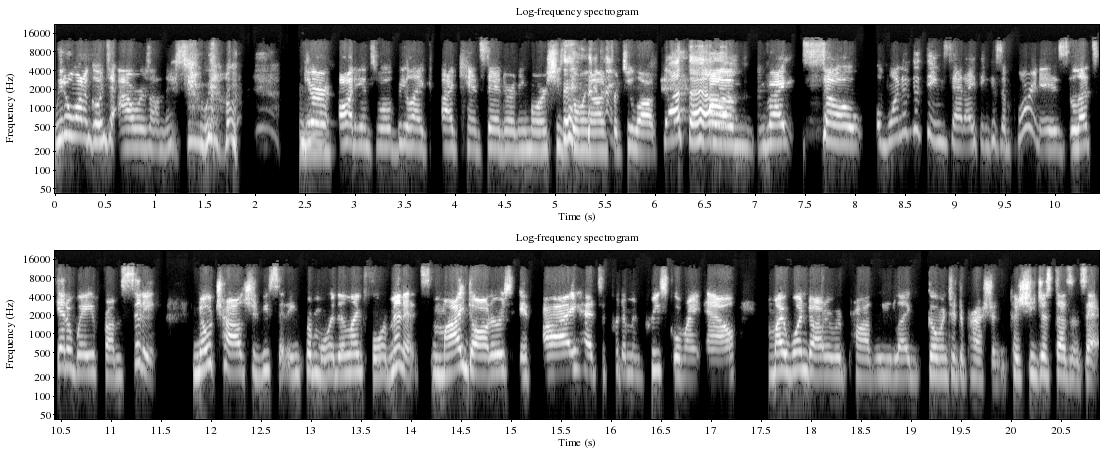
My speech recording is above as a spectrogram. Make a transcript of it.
we don't want to go into hours on this. your audience will be like, I can't stand her anymore. She's going on for too long. what the hell? Um, right. So one of the things that I think is important is let's get away from sitting. No child should be sitting for more than like four minutes. My daughters, if I had to put them in preschool right now, my one daughter would probably like go into depression because she just doesn't sit.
